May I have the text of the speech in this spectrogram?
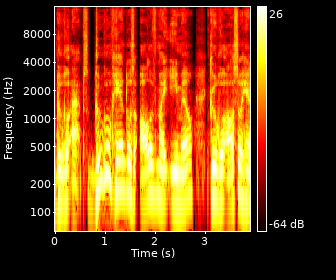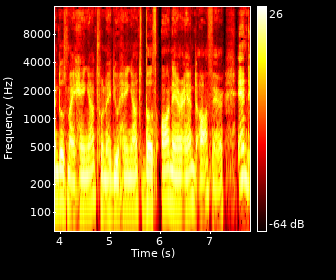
Google Apps. Google handles all of my email. Google also handles my Hangouts when I do Hangouts, both on air and off air. And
